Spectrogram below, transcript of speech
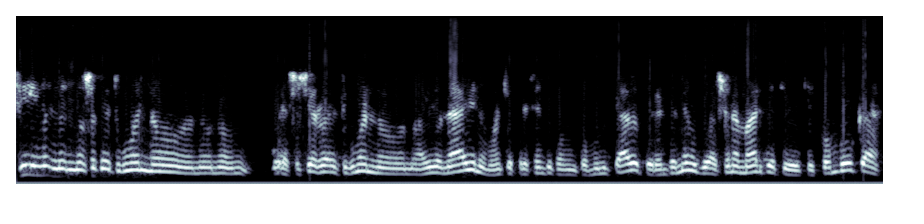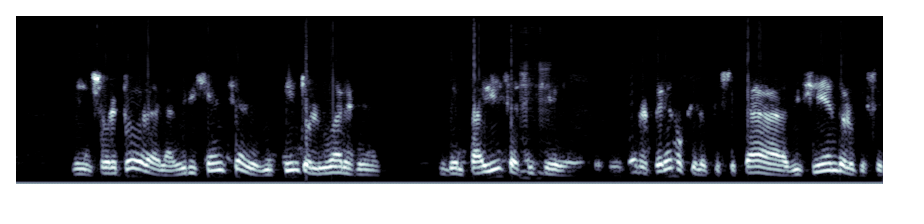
Sí, nosotros de Tucumán no, no, no, la Sociedad Rural de Tucumán no, no ha ido nadie, nos hemos hecho presente con un comunicado, pero entendemos que va a ser una marcha que, que convoca eh, sobre todo la, la dirigencia de distintos lugares del país, así que bueno, esperemos que lo que se está diciendo, lo que se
